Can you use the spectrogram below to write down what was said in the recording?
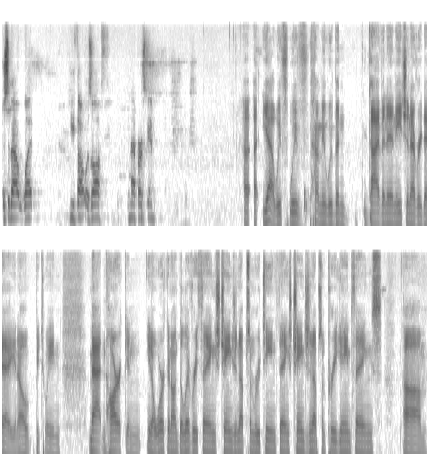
just about what he thought was off in that first game? uh, uh, yeah, we've we've I mean we've been diving in each and every day, you know, between Matt and Hark and you know working on delivery things, changing up some routine things, changing up some pregame things. Um,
